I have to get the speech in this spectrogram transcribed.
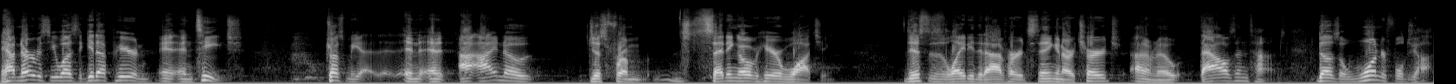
how nervous he was to get up here and, and, and teach. Trust me, and, and I, I know just from sitting over here watching, this is a lady that I've heard sing in our church, I don't know, a thousand times. Does a wonderful job.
